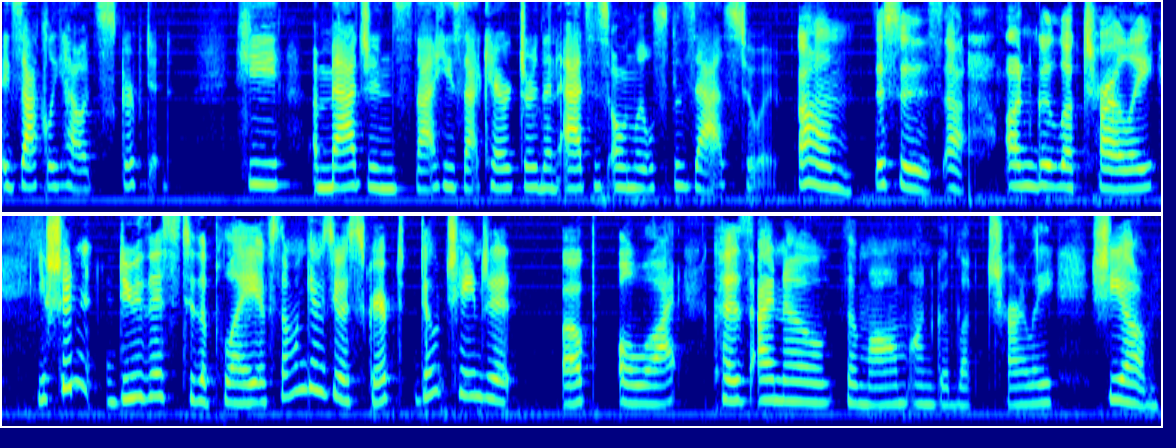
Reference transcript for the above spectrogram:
exactly how it's scripted. He imagines that he's that character, then adds his own little pizzazz to it. Um, this is uh, on Good Luck Charlie. You shouldn't do this to the play. If someone gives you a script, don't change it up a lot because I know the mom on Good Luck Charlie. She um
